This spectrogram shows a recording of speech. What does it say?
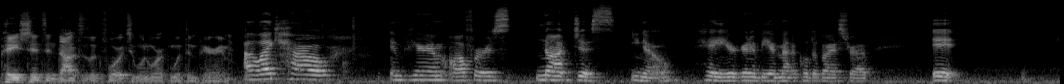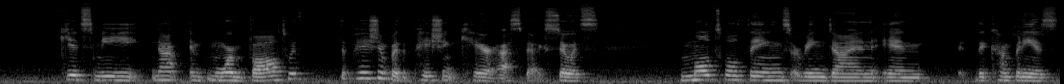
patients and doctors look forward to when working with Imperium? I like how Imperium offers not just, you know, hey, you're going to be a medical device rep. It gets me not more involved with the patient, but the patient care aspect. So it's multiple things are being done, and the company is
